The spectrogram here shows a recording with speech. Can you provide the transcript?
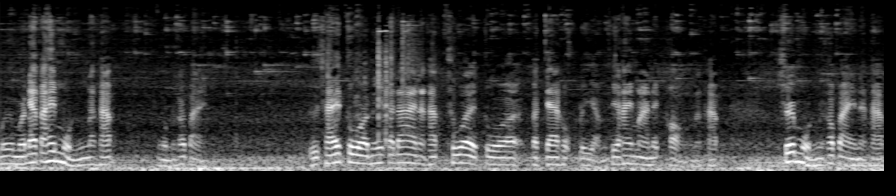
มือมือได้ก็ให้หมุนนะครับ หมุนเข้าไป หรือใช้ตัวนี้ก็ได้นะครับ ช่วยตัวประแจหกเหลี่ยมที่ให้มาในกล่องนะครับ ช่วยหมุนเข้าไปนะครับ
